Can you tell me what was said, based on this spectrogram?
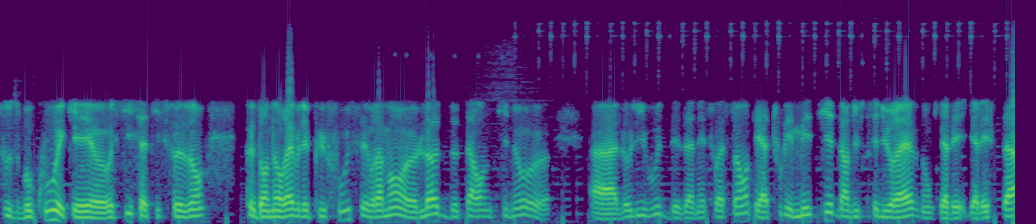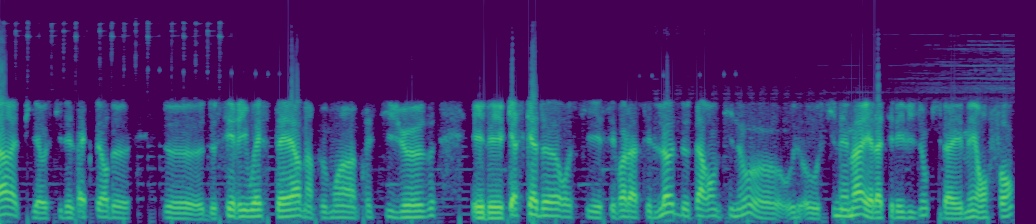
tous beaucoup et qui est euh, aussi satisfaisant que dans nos rêves les plus fous. C'est vraiment euh, l'ode de Tarantino à l'Hollywood des années 60 et à tous les métiers de l'industrie du rêve. Donc il y, a les, stars et puis il y a aussi les acteurs de, de, séries western un peu moins prestigieuses et les cascadeurs aussi. Et c'est voilà, c'est l'ode de Tarantino au, au, cinéma et à la télévision qu'il a aimé enfant.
